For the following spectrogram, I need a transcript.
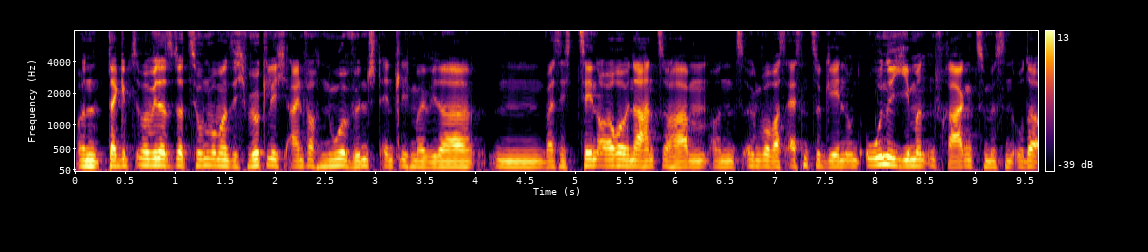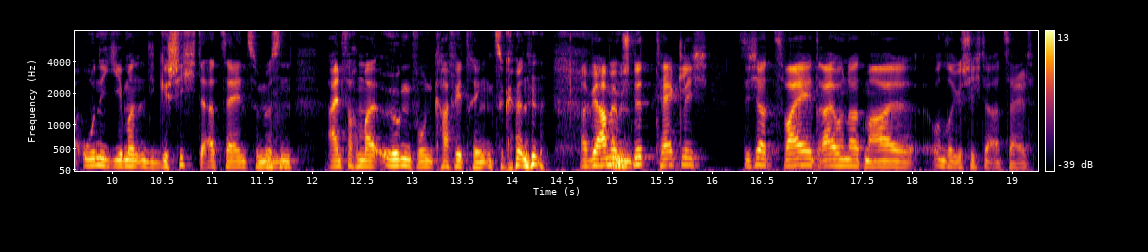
Und da gibt's immer wieder Situationen, wo man sich wirklich einfach nur wünscht, endlich mal wieder, mh, hm, weiß nicht, 10 Euro in der Hand zu haben und irgendwo was essen zu gehen und ohne jemanden fragen zu müssen oder ohne jemanden die Geschichte erzählen zu müssen, mhm. einfach mal irgendwo einen Kaffee trinken zu können. Weil wir haben im ähm, Schnitt täglich sicher 200, 300 Mal unsere Geschichte erzählt.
